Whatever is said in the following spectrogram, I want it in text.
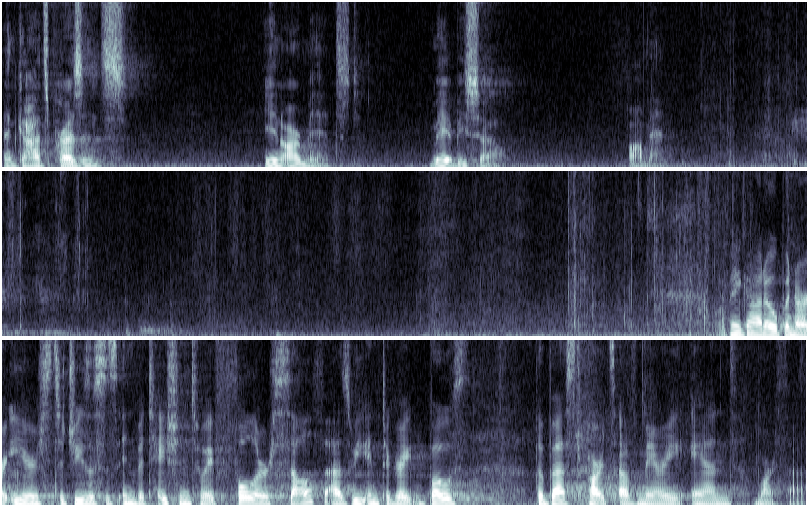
and God's presence in our midst. May it be so. Amen. May God open our ears to Jesus' invitation to a fuller self as we integrate both the best parts of Mary and Martha.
